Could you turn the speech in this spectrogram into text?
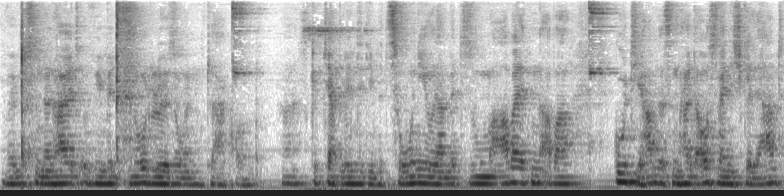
Und wir müssen dann halt irgendwie mit Notlösungen klarkommen. Ja, es gibt ja Blinde, die mit Sony oder mit Zoom arbeiten, aber gut, die haben das dann halt auswendig gelernt.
